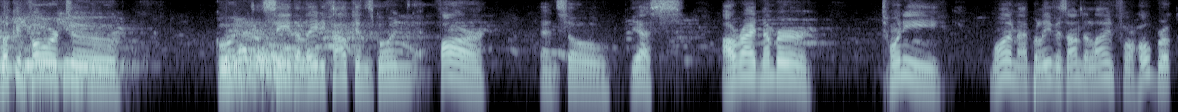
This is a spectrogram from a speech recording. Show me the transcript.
looking forward to going to see the Lady Falcons going far. And so, yes. All right, number 21, I believe, is on the line for Holbrook.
